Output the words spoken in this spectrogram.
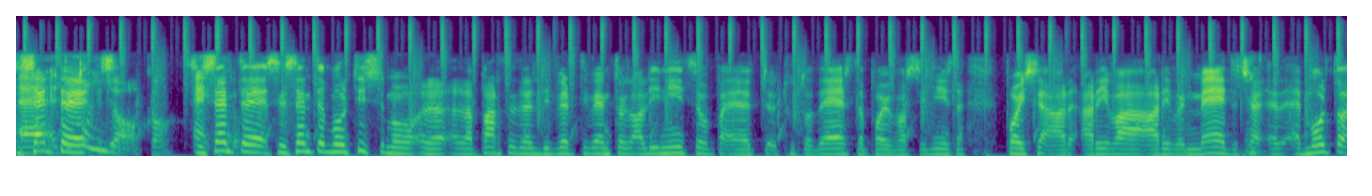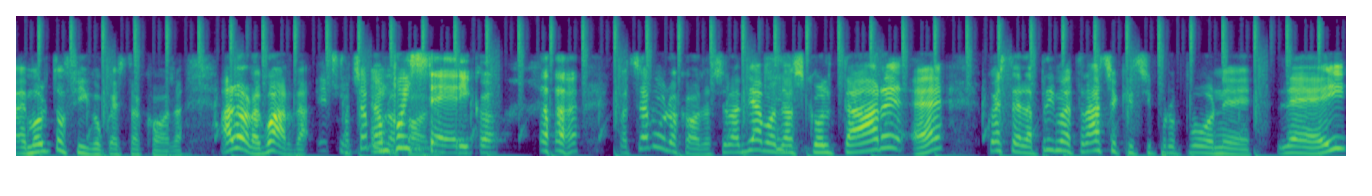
Si, eh, sente, un gioco. Si, ecco. sente, si sente moltissimo eh, la parte del divertimento all'inizio, è tutto a destra, poi va a sinistra, poi arriva, arriva, in mezzo, cioè, è, molto, è, molto, figo questa cosa. Allora, guarda, facciamo è un po' cosa. isterico. facciamo una cosa, ce l'andiamo ad ascoltare, eh? questa è la prima traccia che ci propone lei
